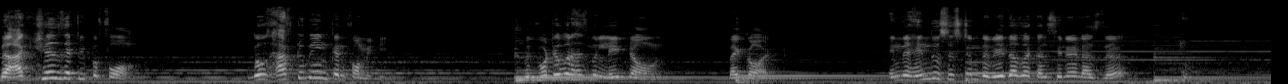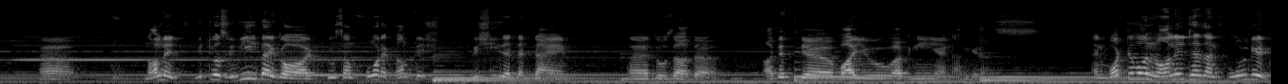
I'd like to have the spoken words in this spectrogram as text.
The actions that we perform, those have to be in conformity with whatever has been laid down by God. In the Hindu system, the Vedas are considered as the knowledge which was revealed by God to some four accomplished rishis at that time. Uh, those are the Aditya, Vayu, Agni, and Angiras. And whatever knowledge has unfolded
